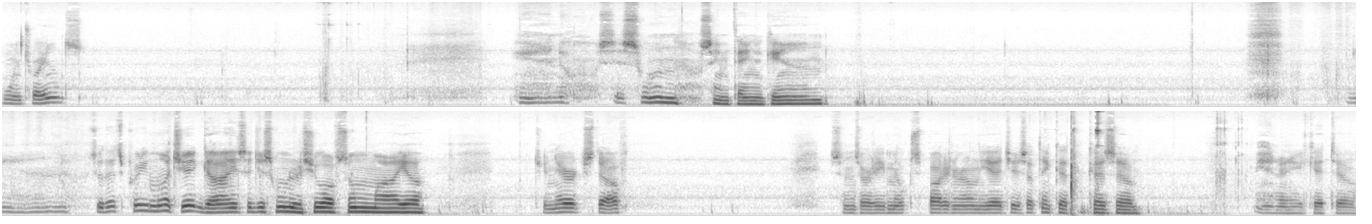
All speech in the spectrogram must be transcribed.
One troy ounce. And what's this one? Same thing again. So that's pretty much it, guys. I just wanted to show off some of my uh, generic stuff. Sun's already milk spotted around the edges. I think that's because, um, man, I need to get uh,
